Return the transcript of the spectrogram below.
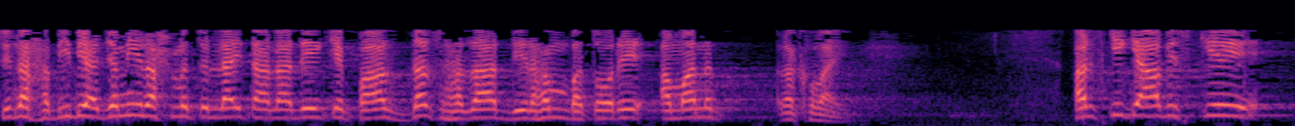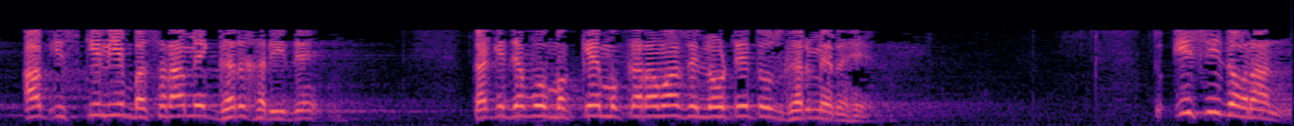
سیدھا حبیب اجمی رحمت اللہ تعالی علیہ کے پاس دس ہزار درہم بطور امانت رکھوائے۔ عرض کی کہ آپ اس کے آپ اس کے لیے بسرا میں گھر خریدیں تاکہ جب وہ مکہ مکرمہ سے لوٹے تو اس گھر میں رہے۔ تو اسی دوران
